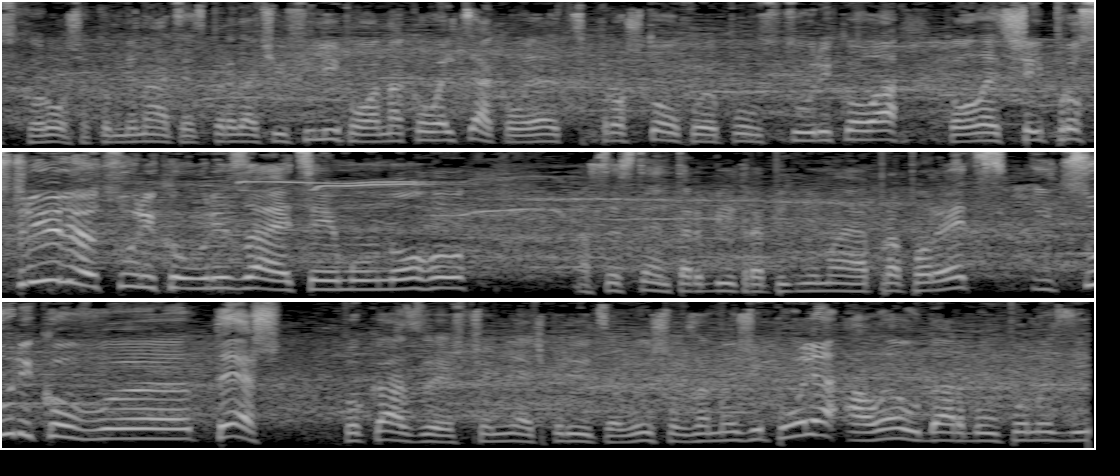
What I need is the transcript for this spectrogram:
Ось хороша комбінація з передачею Філіпова на Ковальця. Ковалець проштовхує повз Цурікова. Ковалець ще й прострілює. Цуріков урізається йому в ногу. Асистент арбітра піднімає прапорець. І Цуріков е, теж показує, що м'яч, подивіться, вийшов за межі поля, але удар був по нозі.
